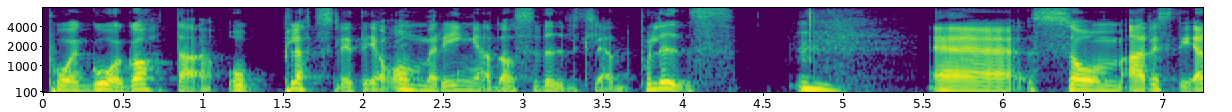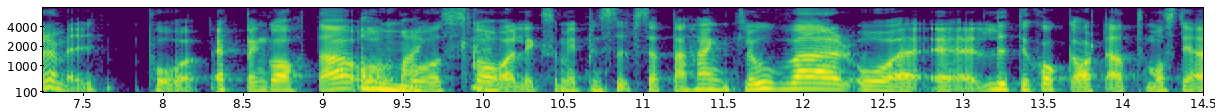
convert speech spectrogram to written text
på en gågata och plötsligt är jag omringad av civilklädd polis. Mm. Eh, som arresterar mig på öppen gata och, oh och ska liksom i princip sätta handklovar. Och eh, lite chockartat, måste jag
